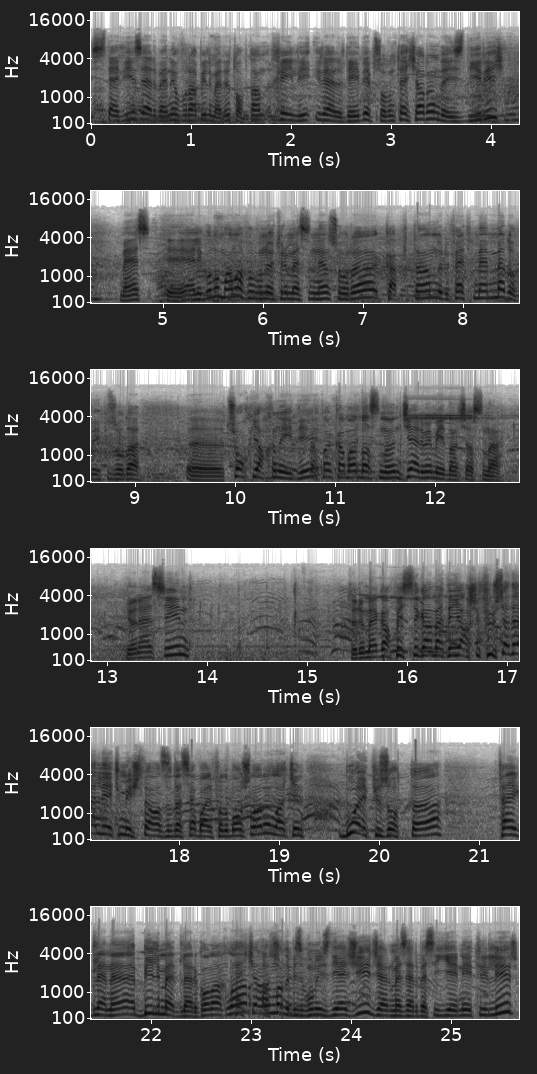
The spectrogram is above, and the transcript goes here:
istədiyi zərbəni vura bilmədi. Topdan xeyli irəlidə idi. Epizodun təkrarını da izləyirik. Məhz e, Əliqulu Manafovun ötürməsindən sonra kapitan Rüfət Məmmədov epizoda e, çox yaxın idi. Vətən komandasının cərimə meydançasına yönəlsin. Türmə qapı istiqamətində yaxşı fürsət əldə etmişdi hazırda Səbail futbolçuları, lakin bu epizodda fərqlənə bilmədilər qonaqlar. Təkrarında biz bunu izləyəcəyik. Cərimə zərbəsi yerinə yetirilir.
